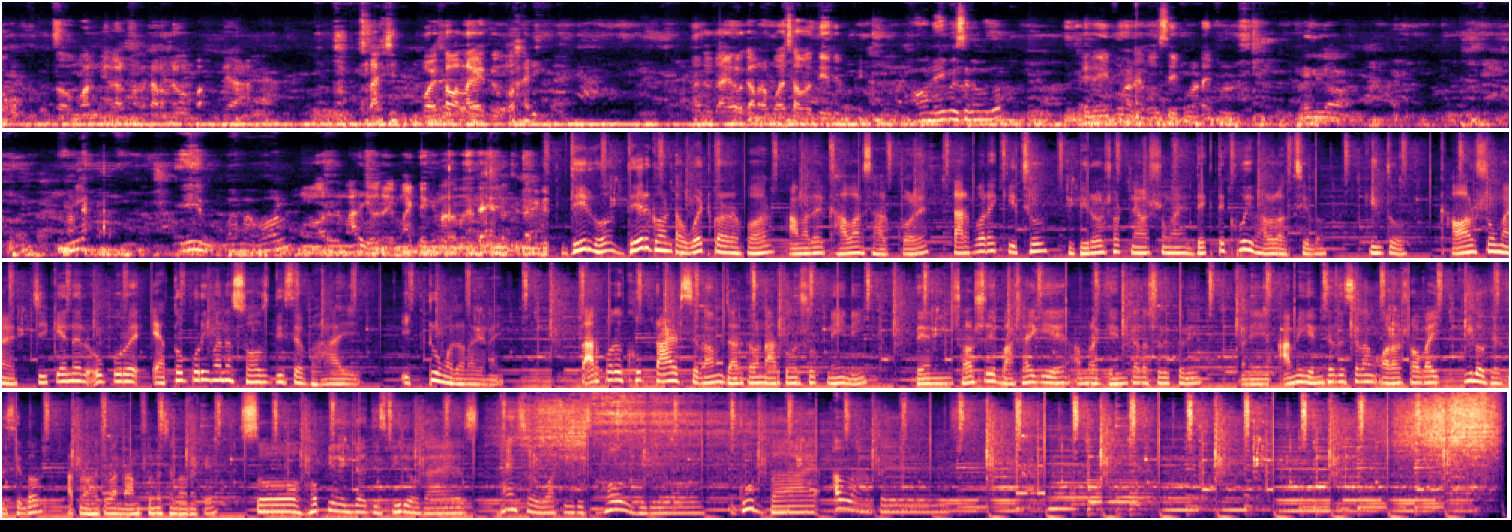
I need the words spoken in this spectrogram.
তো ওয়ান মিলিয়ন হওয়ার কারণে ও পয়সা লাগাইতে ভাই আচ্ছা যাই হোক আমরা পয়সা আবার দিয়ে দিব। আমার নেই পয়সা না বলতো এই যে এই পুরাটাই বলছে এই পুরাটাই পুরো দীর্ঘ দেড় ঘণ্টা ওয়েট করার পর আমাদের খাবার সার্ভ করে তারপরে কিছু বিরল শট নেওয়ার সময় দেখতে খুবই ভালো লাগছিল। কিন্তু খাওয়ার সময় চিকেনের উপরে এত পরিমাণে সস দিছে ভাই একটু মজা লাগে নাই। তারপরে খুব টায়ার্ড ছিলাম, যার কারণে আর কোনো শ্যুট নেই নি দেন সরাসরি বাসায় গিয়ে আমরা গেম খেলা শুরু করি। মানে আমি গেম খেলতেছিলাম, ওরা সবাই কিলো খেলতেছিল। আপনারা হয়তো বা নাম শুনেছেন অনেকে। So hope you enjoy this video guys thanks for watching this whole video good bye Allah হাফেজ।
